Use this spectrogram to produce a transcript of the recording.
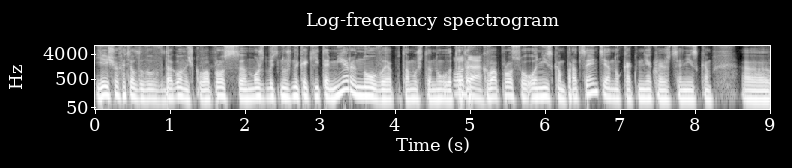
Я еще хотел в догоночку вопрос. Может быть, нужны какие-то меры новые, потому что, ну, вот о, это да. к вопросу о низком проценте, ну, как мне кажется, низком. Э,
